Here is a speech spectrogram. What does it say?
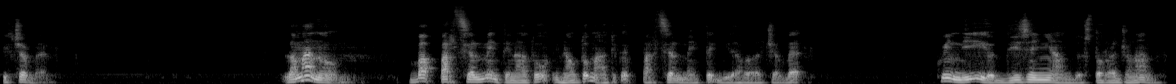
il cervello. La mano va parzialmente in, auto, in automatico e parzialmente guidata dal cervello. Quindi io disegnando sto ragionando.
